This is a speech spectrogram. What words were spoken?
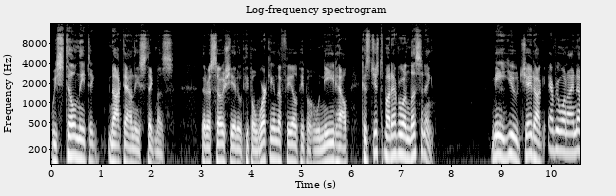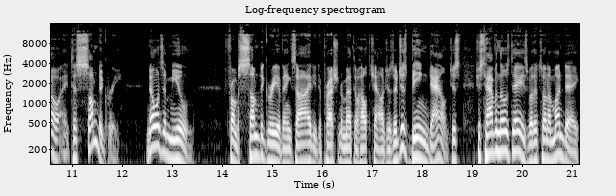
we still need to knock down these stigmas that are associated with people working in the field, people who need help, because just about everyone listening, me, you, J Dog, everyone I know, to some degree, no one's immune from some degree of anxiety, depression, or mental health challenges. They're just being down, just just having those days, whether it's on a Monday,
